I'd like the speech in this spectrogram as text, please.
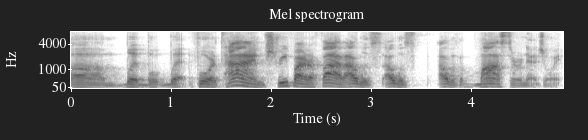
Um, but, but but for a time, Street Fighter 5, I was I was I was a monster in that joint.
